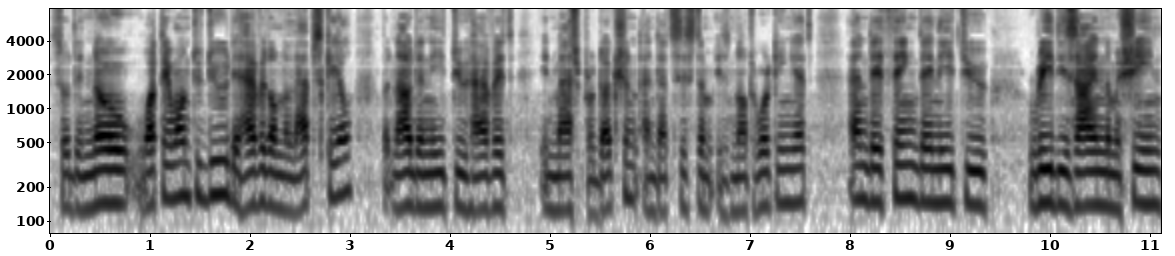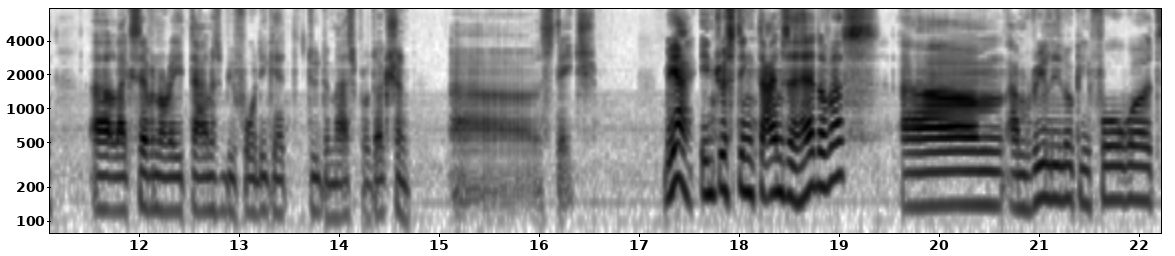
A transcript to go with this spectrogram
So they know what they want to do. They have it on the lab scale but now they need to have it in mass production and that system is not working yet. And they think they need to redesign the machine uh, like seven or eight times before they get to the mass production uh, stage. But yeah, interesting times ahead of us. Um, I'm really looking forward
